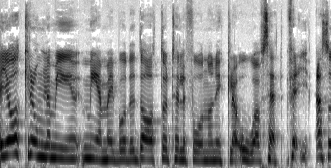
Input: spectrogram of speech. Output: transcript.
Jag krånglar med, med mig både dator, telefon och nycklar oavsett. För, alltså,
